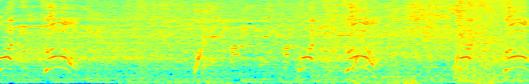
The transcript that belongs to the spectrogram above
What a goal! What a goal! What a goal!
